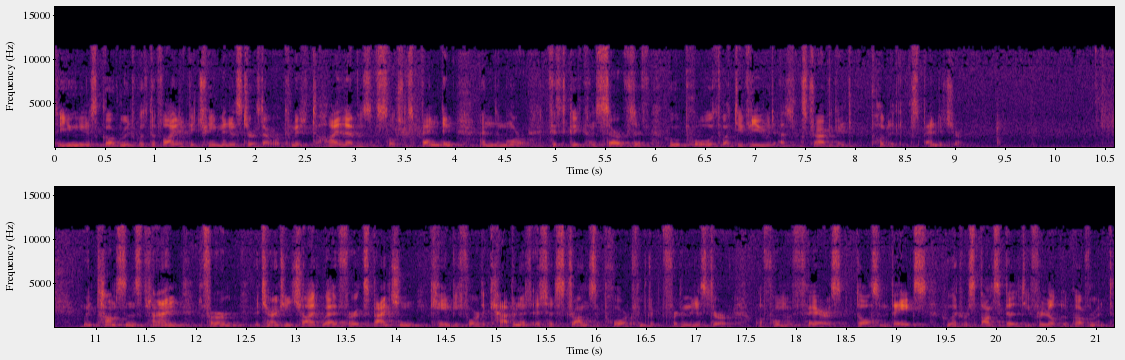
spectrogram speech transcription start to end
the unionist government was divided between ministers that were committed to high levels of social spending and the more fiscally conservative who opposed what they viewed as extravagant public expenditure. When Thompson's plan for maternity and child welfare expansion came before the Cabinet, it had strong support the, for the Minister of Home Affairs, Dawson Bates, who had responsibility for local government.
